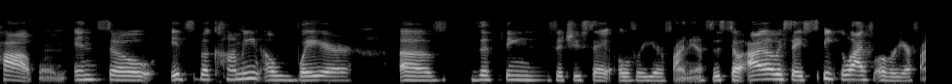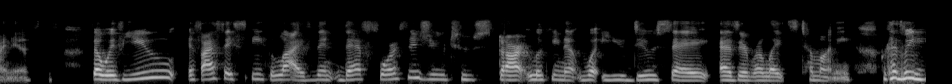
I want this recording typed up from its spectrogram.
problem and so it's becoming aware of the things that you say over your finances. So I always say speak life over your finances. So if you if I say speak life, then that forces you to start looking at what you do say as it relates to money. Because we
